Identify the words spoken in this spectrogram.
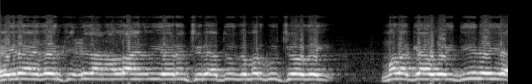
ee ilaahay keyrkii cidaan allahin u yeeran jiray adduunka markuu joogay malagaa weydiinaya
